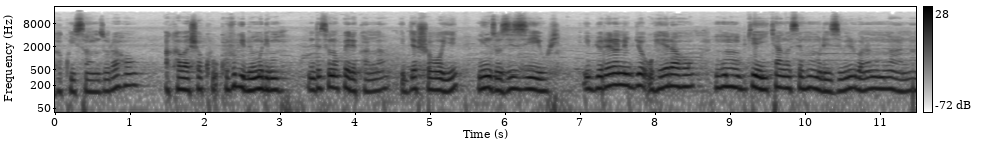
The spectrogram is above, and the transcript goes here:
akakwisanzuraho akabasha kuvuga ibimurimo ndetse no kwerekana ibyo ashoboye n'inzozi ziwe. Ibyo rero ni byo uheraho nk'umubyeyi cyangwa se nk'umurezi wirirwana n'umwana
